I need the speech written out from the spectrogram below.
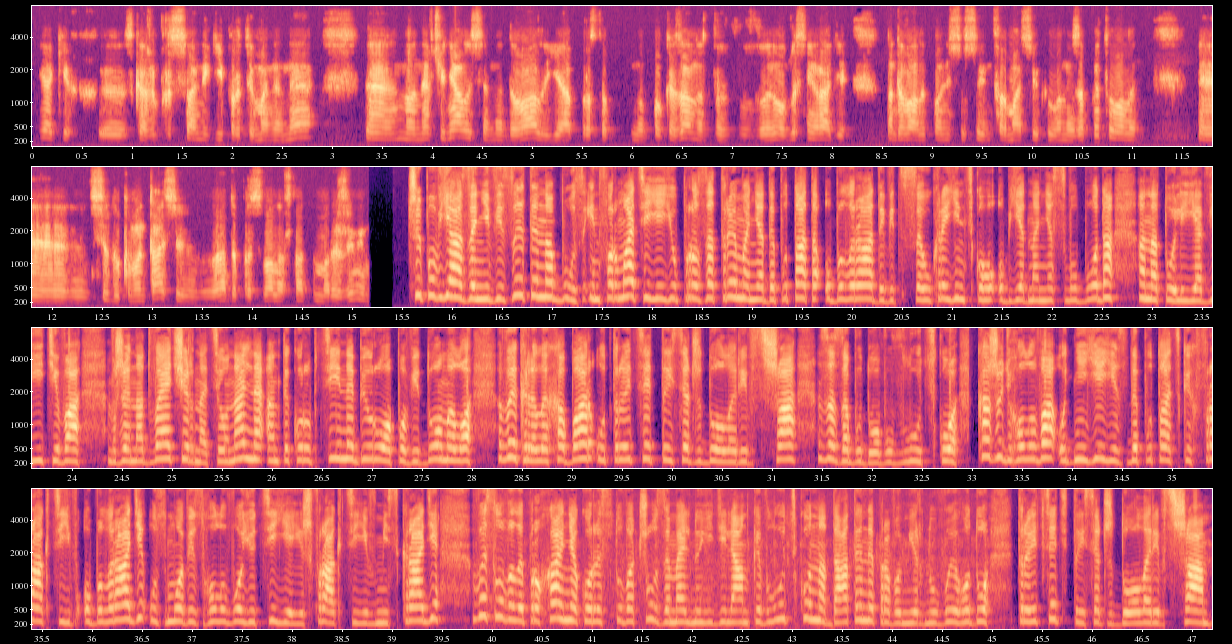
Ніяких, е, скажімо, процесуальних дій проти мене не, е, ну, не вчинялося, не давали. Я просто ну, показав нас в обласній раді надавали повністю всю інформацію, яку вони запитували, е, всю документацію. Рада працювала в штатному режимі. Чи пов'язані візити НАБУ з інформацією про затримання депутата облради від Всеукраїнського об'єднання «Свобода» Анатолія Вітєва? Вже надвечір Національне антикорупційне бюро повідомило, викрили хабар у 30 тисяч доларів США за забудову в Луцьку. Кажуть, голова однієї з депутатських фракцій в облраді у змові з головою цієї ж фракції в міськраді висловили прохання користувачу земельної ділянки в Луцьку надати неправомірну вигоду – 30 тисяч доларів США.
